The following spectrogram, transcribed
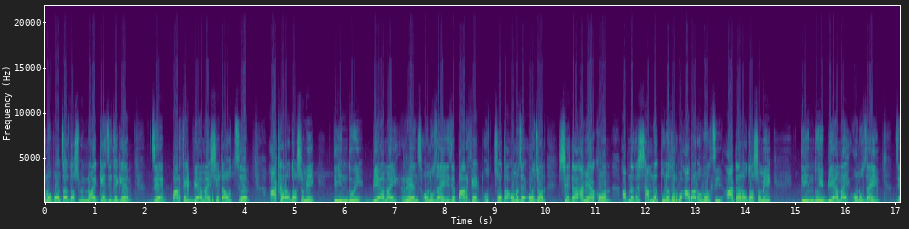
উনপঞ্চাশ দশমিক নয় কেজি থেকে যে পারফেক্ট বিএমআই সেটা হচ্ছে আঠারো দশমিক তিন দুই বিএমআই রেঞ্জ অনুযায়ী যে পারফেক্ট উচ্চতা অনুযায়ী ওজন, সেটা আমি এখন আপনাদের সামনে তুলে ধরবো। আবারও বলছি, আঠারো দশমিক তিন দুই বিএমআই অনুযায়ী যে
